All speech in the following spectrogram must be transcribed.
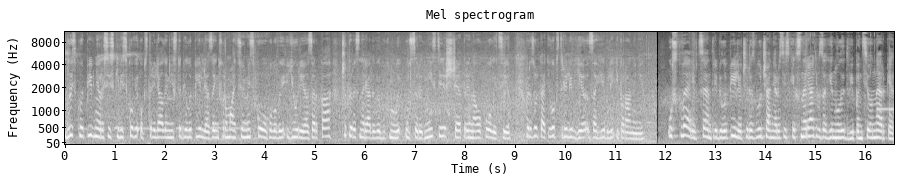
Близько півдня російські військові обстріляли місто Білопілля. За інформацією міського голови Юрія Зарка, чотири снаряди вибухнули у середмісті, ще три на околиці. В результаті обстрілів є загиблі і поранені. У сквері в центрі Білопілля через влучання російських снарядів загинули дві пенсіонерки.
